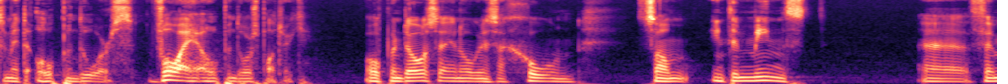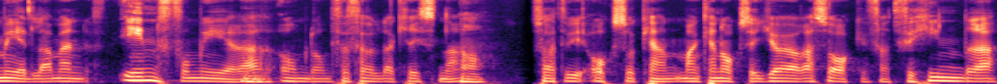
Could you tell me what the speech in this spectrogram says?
som heter Open Doors. Vad är Open Doors Patrik? Open Doors är en organisation som inte minst eh, förmedlar men informerar Mm. om de förföljda kristna. Ja. Så att vi också kan, man kan också göra saker för att förhindra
